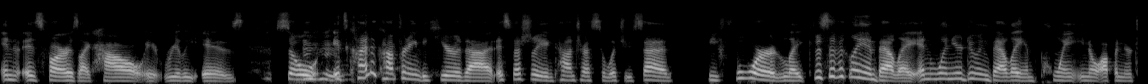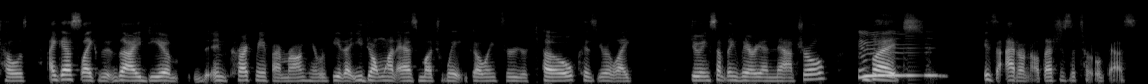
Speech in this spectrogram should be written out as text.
in as far as like how it really is. So Mhm. it's kind of comforting to hear that, especially in contrast to what you said before, like specifically in ballet. And when you're doing ballet and pointe, you know, up on your toes, I guess like the, the idea, and correct me if I'm wrong here, would be that you don't want as much weight going through your toe because you're like doing something very unnatural. But Mm, is I don't know. That's just a total guess.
